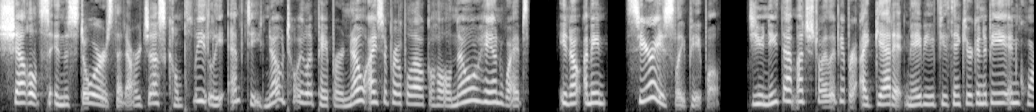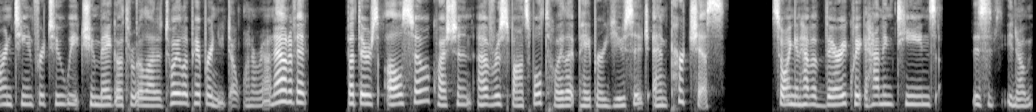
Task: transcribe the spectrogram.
shelves in the stores that are just completely empty? No toilet paper no isopropyl alcohol no hand wipes. You know i mean seriously people do you need that much toilet paper i get it maybe if you think you're going to be in quarantine for 2 weeks you may go through a lot of toilet paper and you don't want to run out of it but there's also a question of responsible toilet paper usage and purchase so I'm going to have a very quick having teens. This is, you know,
